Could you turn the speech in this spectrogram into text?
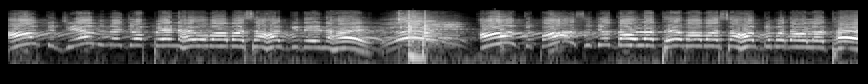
आपके जेब में जो पेन है, वो बाबा साहब की देन है। आपके पास जो दौलत है, बाबा साहब के बदौलत है।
